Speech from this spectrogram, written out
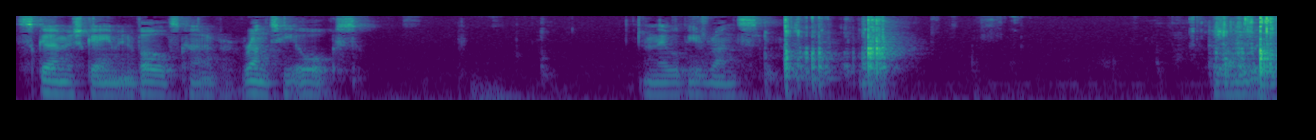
skirmish game involves kind of runty orcs, and they will be runts along with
